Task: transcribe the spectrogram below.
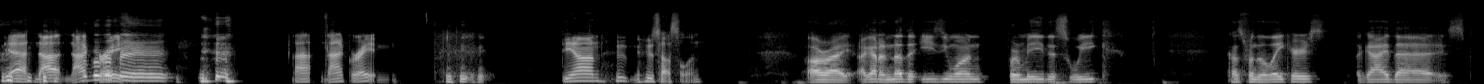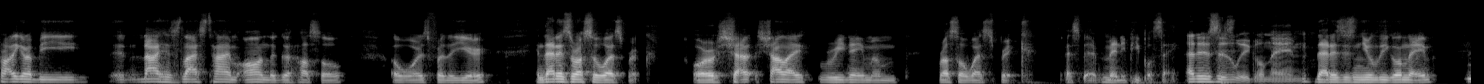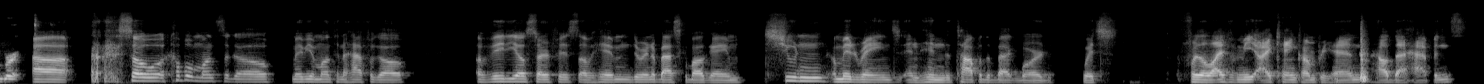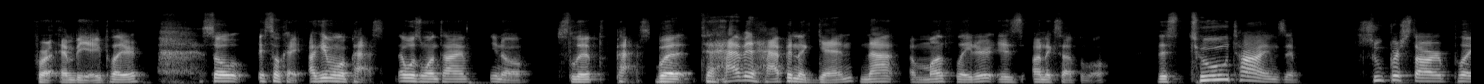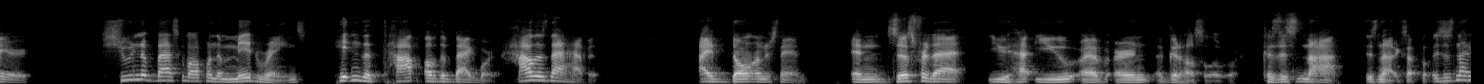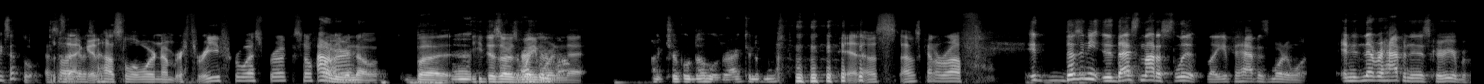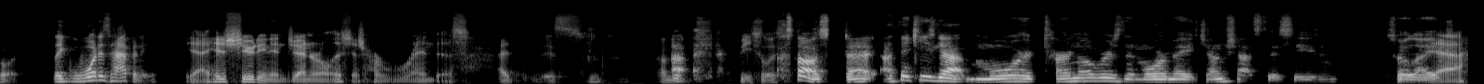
yeah, not not great. Not not great. Dion, who who's hustling? All right, I got another easy one for me this week. Comes from the Lakers, a guy that is probably going to be not his last time on the Good Hustle Awards for the year, and that is Russell Westbrook, or shall, shall I rename him Russell Westbrook, as many people say. That is his legal name. That is his new legal name. Uh, so a couple months ago, maybe a month and a half ago, a video surfaced of him during a basketball game shooting a mid range and hitting the top of the backboard, which for the life of me, I can't comprehend how that happens for an NBA player. So it's okay. I give him a pass. That was one time, you know, slipped, pass. But to have it happen again, not a month later, is unacceptable. This two times a superstar player shooting a basketball from the mid range, hitting the top of the backboard. How does that happen? I don't understand. And just for that, you have you have earned a good hustle award because it's not it's not acceptable. It's just not acceptable. That's Is that good say. hustle award number three for Westbrook so far? I don't even know, but he deserves way more than that. Like triple doubles, racking them up. Yeah, that was that was kind of rough. it doesn't. e- That's not a slip. Like if it happens more than one, and it never happened in his career before. Like what is happening? Yeah, his shooting in general is just horrendous. I it's I'm I- I speechless. saw a stat. I think he's got more turnovers than more made jump shots this season. So like, yeah,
